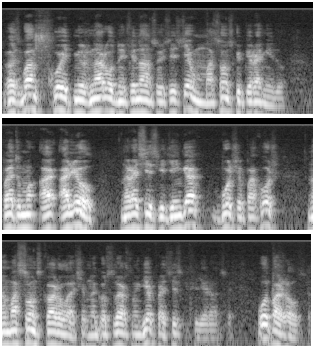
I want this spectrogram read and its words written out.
Госбанк входит в международную финансовую систему, масонскую пирамиду. Поэтому орел на российских деньгах больше похож на масонского орла, чем на государственный герб Российской Федерации. Вот, пожалуйста.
